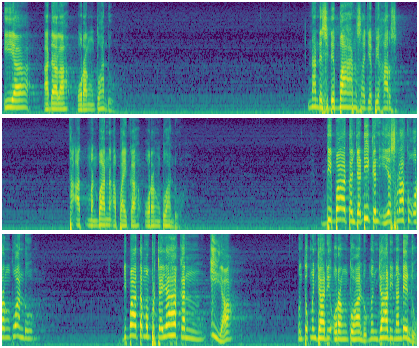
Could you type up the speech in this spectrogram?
ia adalah orang tuandu. Nanda si deban saja pi harus taat manbana apaikah orang tuandu. Dibatan jadikan ia selaku orang tuandu. Dibatan mempercayakan ia untuk menjadi orang tuandu, menjadi nandendu.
